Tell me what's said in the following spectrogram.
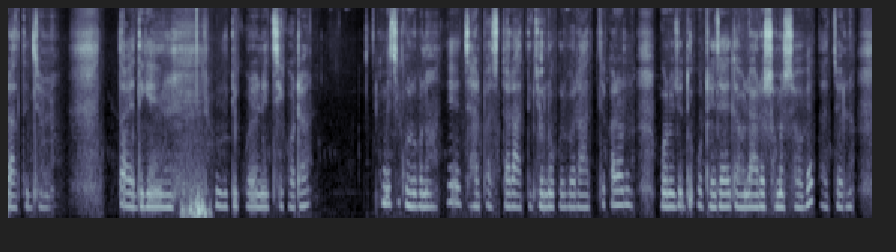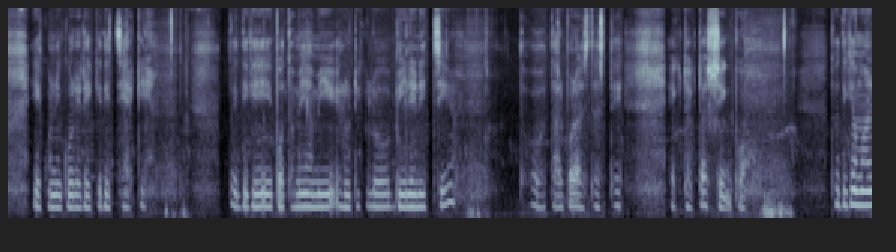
রাতের জন্য। তো এদিকে রুটি করে নিচ্ছি কটা। বেশি করব না, এ চার পাঁচটা রাতের জন্য করব রাত্রে, কারণ গরু যদি উঠে যায় তাহলে আরও সমস্যা হবে, তার জন্য এখনই করে রেখে দিচ্ছি আর কি। তো এদিকে প্রথমে আমি রুটিগুলো বেলে নিচ্ছি, তো তারপর আস্তে আস্তে একটা একটা সেঁকবো। তো এদিকে আমার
